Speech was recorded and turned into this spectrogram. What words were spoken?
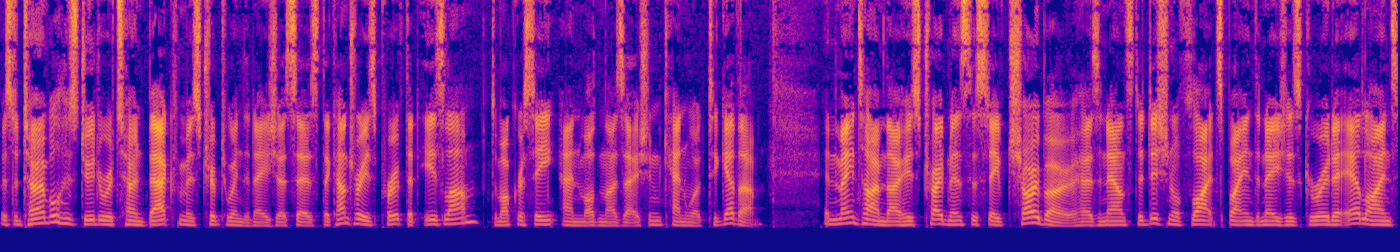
Mr. Turnbull, who's due to return back from his trip to Indonesia, says the country is proof that Islam, democracy, and modernisation can work together. In the meantime, though, his Trade Minister Steve Ciobo has announced additional flights by Indonesia's Garuda Airlines.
